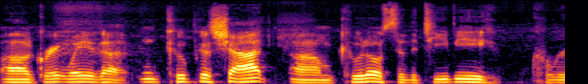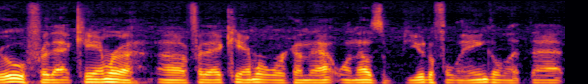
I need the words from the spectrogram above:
Uh, great way to Kupka's shot. Um, kudos to the TV crew for that camera. Uh, for that camera work on that one. That was a beautiful angle at that.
